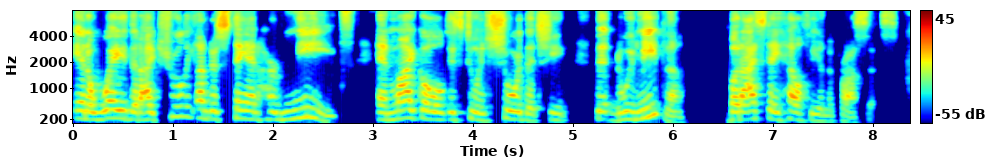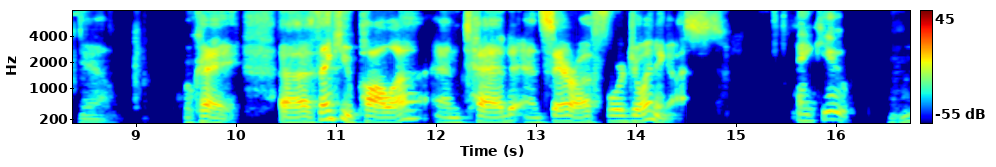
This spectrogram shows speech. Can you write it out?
in a way that I truly understand her needs. And my goal is to ensure that she that we meet them, but I stay healthy in the process. Yeah. Okay. Uh, thank you, Paula and Ted and Sarah for joining us. Thank you. Mm-hmm.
